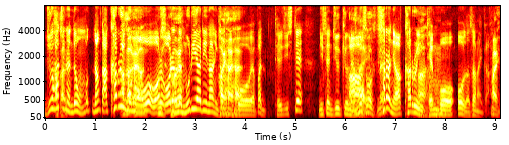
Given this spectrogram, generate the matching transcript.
18年でももっとなんか明るいものを我々無理やり何かこうやっぱり提示して2019年あーそうですね。もさらに明るい展望を出さないか。やっはい。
